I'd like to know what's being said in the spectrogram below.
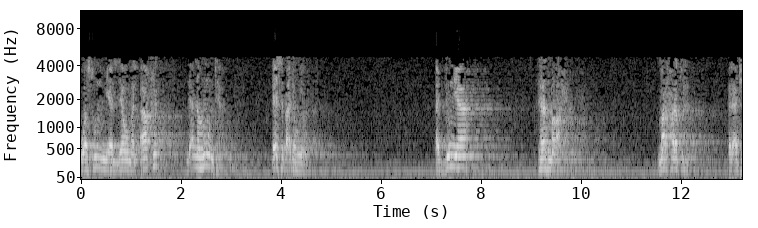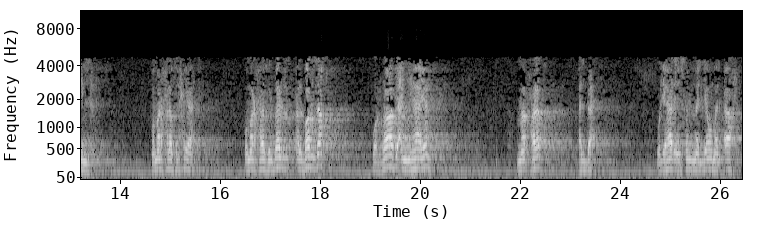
وسمي اليوم الآخر لأنه منتهى ليس بعده يوم. الدنيا ثلاث مراحل. مرحلة الأجنة ومرحلة الحياة ومرحلة البرزخ والرابع النهاية مرحلة البعث ولهذا يسمى اليوم الآخر.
